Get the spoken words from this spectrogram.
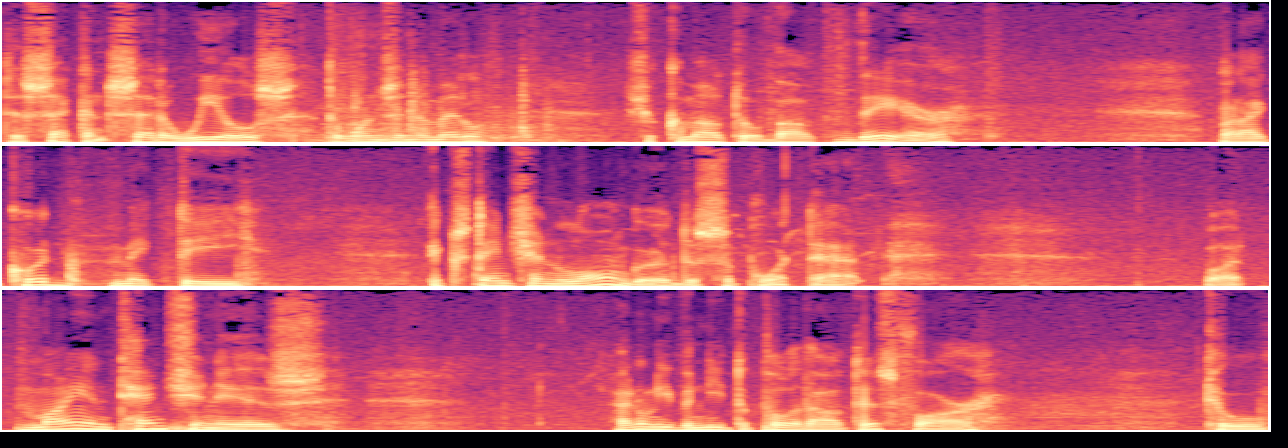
the second set of wheels, the ones in the middle, should come out to about there. But I could make the extension longer to support that. But my intention is I don't even need to pull it out this far to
